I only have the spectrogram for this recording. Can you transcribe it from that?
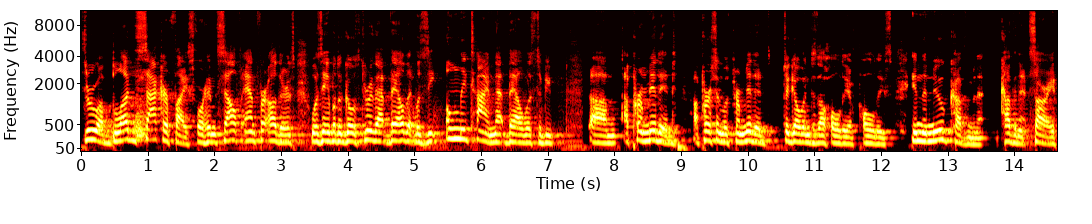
through a blood sacrifice for himself and for others, was able to go through that veil. That was the only time that veil was to be um, a permitted, a person was permitted to go into the Holy of Holies. In the new covenant, covenant, sorry,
